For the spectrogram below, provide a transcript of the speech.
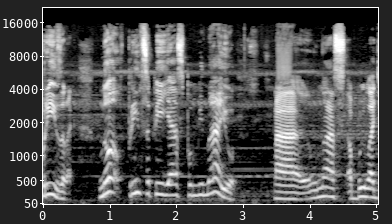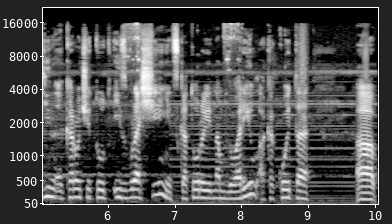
призрак. Но, в принципе, я вспоминаю, а, у нас был один, короче, тут извращенец, который нам говорил о какой-то а,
